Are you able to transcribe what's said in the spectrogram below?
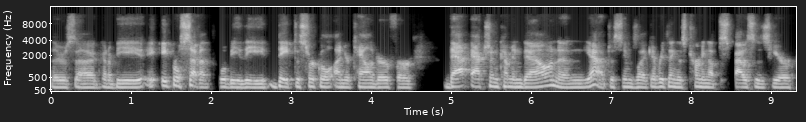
there's uh, going to be April 7th will be the date to circle on your calendar for that action coming down. And yeah, it just seems like everything is turning up spouses here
